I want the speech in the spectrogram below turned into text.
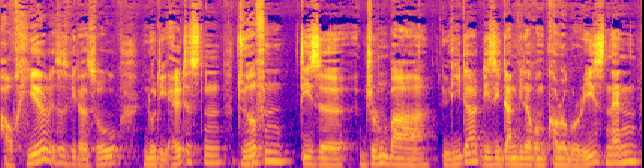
Auch hier ist es wieder so, nur die Ältesten dürfen diese Jumba-Lieder, die sie dann wiederum Corroborees nennen,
